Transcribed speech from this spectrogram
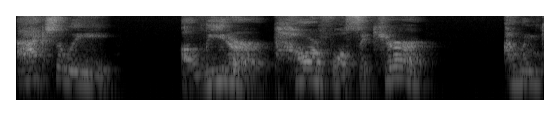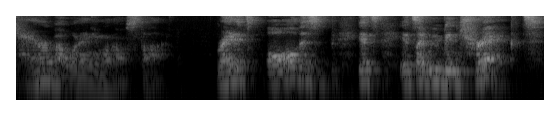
actually a leader, powerful, secure, I wouldn't care about what anyone else thought. Right? It's all this it's it's like we've been tricked.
